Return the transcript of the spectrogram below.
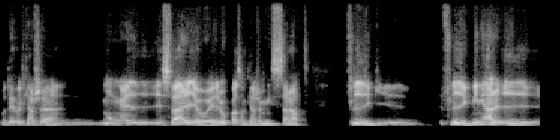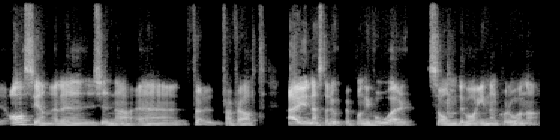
och det är väl kanske många i, i Sverige och i Europa som kanske missar att flyg, flygningar i Asien eller i Kina eh, framför allt är ju nästan uppe på nivåer som det var innan corona.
